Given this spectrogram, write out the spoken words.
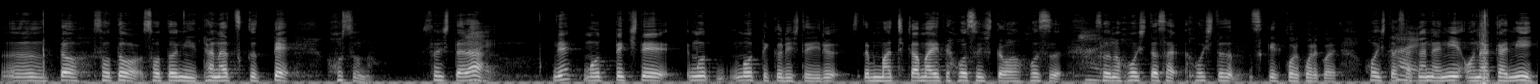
うーんと外外に棚作って干すの。そしたら、はいね、持ってきても持ってくる人いる。で待ち構えて干す人は干す、その干したさ干したこれこれこれ。干した魚にお腹に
